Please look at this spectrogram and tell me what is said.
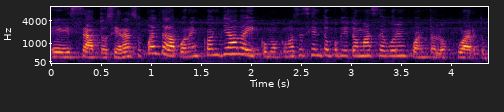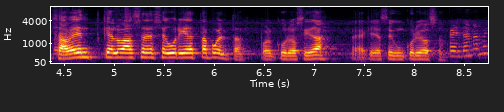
Exacto, cierran su puerta, la ponen con llave y como que uno se siente un poquito más seguro en cuanto a los cuartos. ¿saben qué lo hace de seguridad esta puerta? Por curiosidad, es que yo soy un curioso. Perdóname.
